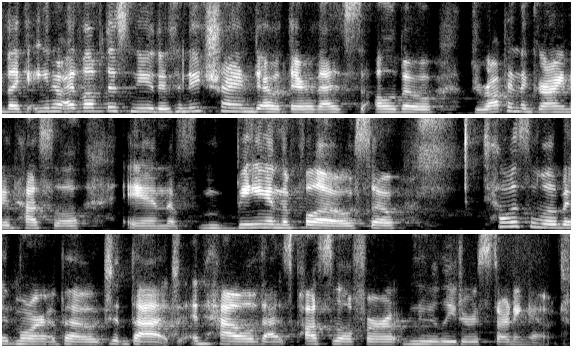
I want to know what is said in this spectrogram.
Like, you know, I love this new, there's a new trend out there that's all about dropping the grind and hustle and being in the flow. So, tell us a little bit more about that and how that's possible for new leaders starting out.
